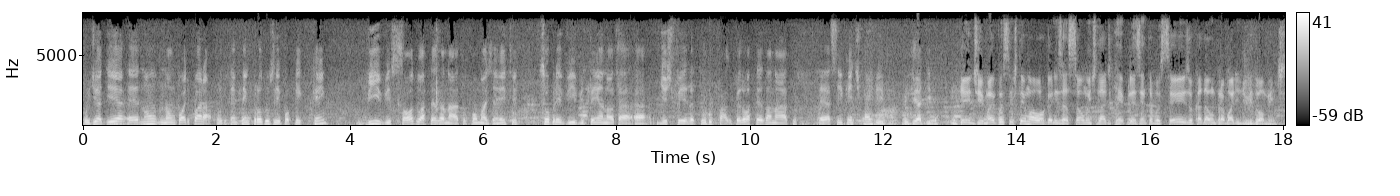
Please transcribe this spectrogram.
O dia a dia é, não, não pode parar, todo tempo tem que produzir, porque quem vive só do artesanato como a gente, sobrevive, tem a nossa a despesa, tudo pago pelo artesanato, é assim que a gente convive, o dia a dia. Entendi, mas vocês têm uma organização, uma entidade que representa vocês ou cada um trabalha individualmente?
